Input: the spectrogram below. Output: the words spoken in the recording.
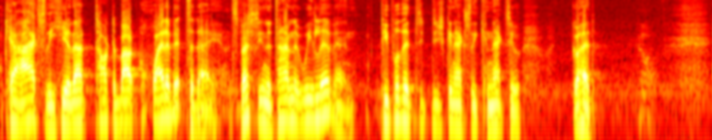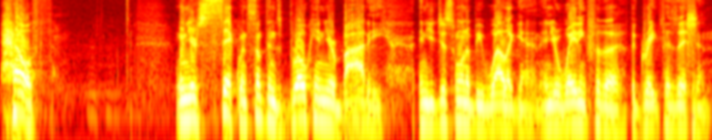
Okay, I actually hear that talked about quite a bit today, especially in the time that we live in. People that, that you can actually connect to. Go ahead. Health. Health. When you're sick, when something's broken in your body, and you just want to be well again, and you're waiting for the, the great physician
